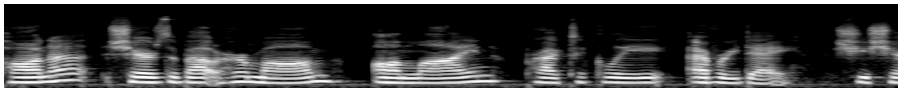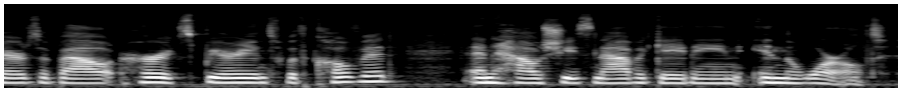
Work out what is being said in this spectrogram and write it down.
Pana shares about her mom online practically every day. She shares about her experience with COVID and how she's navigating in the world.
